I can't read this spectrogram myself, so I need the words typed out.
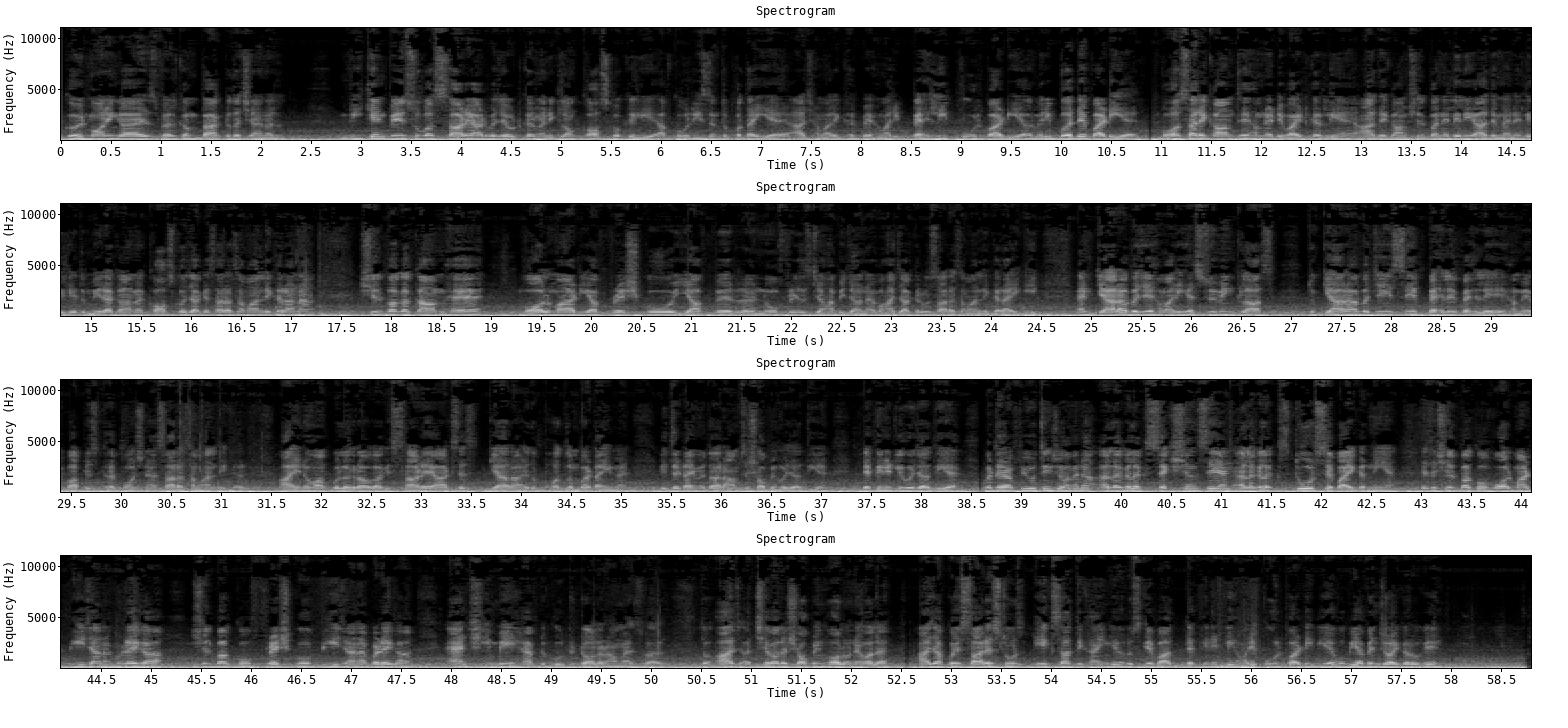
Good morning guys welcome back to the channel weekend पे सुबह साढ़े आठ बजे उठकर मैं निकला हूँ कॉस्को के लिए। आपको रीजन तो पता ही है, आज हमारे घर पे हमारी पहली पूल पार्टी है और मेरी बर्थडे पार्टी है। बहुत सारे काम थे, हमने डिवाइड कर लिए हैं। आधे काम शिल्पा ने ले लिया आधे मैंने ले लिए। तो मेरा काम है कॉस्को जाके सारा सामान लेकर आना। शिल्पा का काम है वॉलमार्ट या फ्रेशको या फिर नो फ्रिल्स जहाँ भी जाना है, वहाँ जाकर वो सारा सामान लेकर आएगी। एंड 11 बजे हमारी है स्विमिंग क्लास तो 11 बजे से पहले पहले हमें वापस घर पहुँचना है, सारा सामान लेकर। आई नो आपको लग रहा होगा कि साढ़े आठ से 11 है तो बहुत लंबा टाइम है। इतने टाइम में तो आराम से शॉपिंग हो जाती है। डेफिनेटली हो जाती है। But there are few things जो हमें ना अलग अलग सेक्शन से एंड अलग अलग स्टोर से बाय करनी है। जैसे शिल्पा को वॉलमार्ट भी जाना पड़ेगा, शिल्पा को फ्रेश को भी जाना पड़ेगा and she may have to go to dollar as well तो आज अच्छे वाला शॉपिंग हॉल होने वाला है। आज आपको ये सारे स्टोर्स एक साथ दिखाएँगे और उसके बाद डेफिनेटली हमारी पूल पार्टी भी है, वो भी आप एंजॉय करोगे।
